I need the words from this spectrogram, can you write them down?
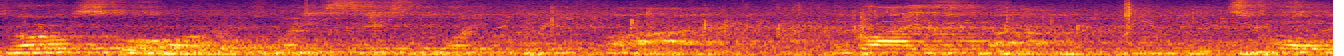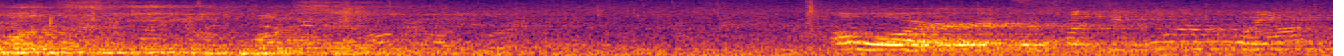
Total score 26.35. Eliza doing a 201C on board C. Awards, 24.5,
